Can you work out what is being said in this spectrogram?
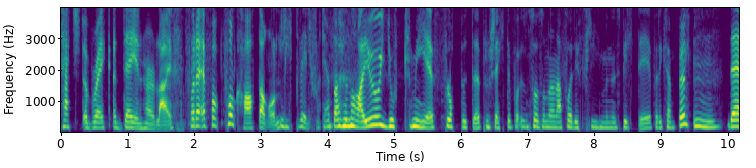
catched a break a day in her life. For, er for folk hater henne. Litt velfortjent. da. Hun har jo gjort mye floppete prosjekter, sånn som den der forrige filmen hun spilte i, for eksempel. Mm. Det,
